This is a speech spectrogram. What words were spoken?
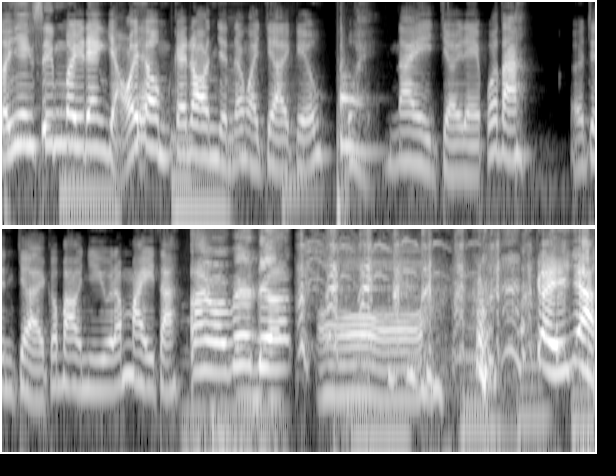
Tự nhiên Simi đang giỏi không cây ron nhìn ra ngoài trời kiểu ui nay trời đẹp quá ta. Ở trên trời có bao nhiêu đám mây ta? Ai mà biết được? Ồ kỳ nha.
